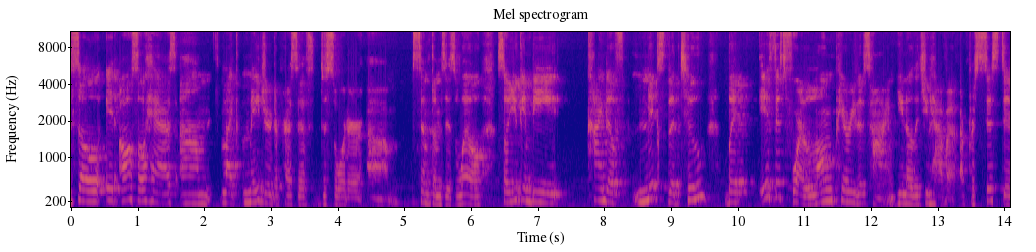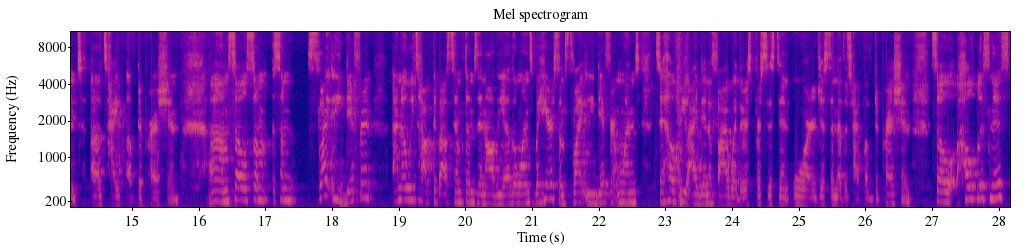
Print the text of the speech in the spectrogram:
so it also has um, like major depressive disorder um, symptoms as well. So you can be kind of mix the two, but if it's for a long period of time, you know that you have a, a persistent uh, type of depression. Um, so some some slightly different. I know we talked about symptoms and all the other ones, but here are some slightly different ones to help you identify whether it's persistent or just another type of depression. So hopelessness,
